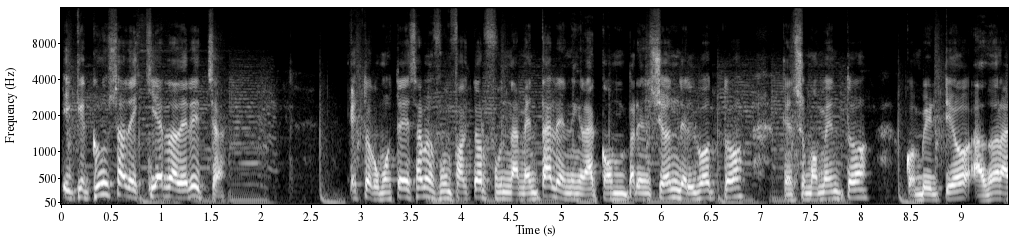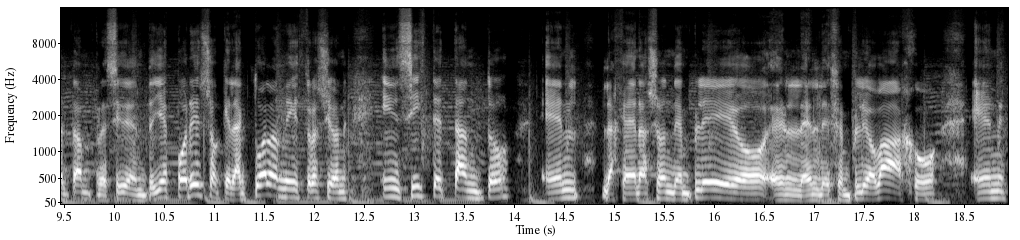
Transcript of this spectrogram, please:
y que cruza de izquierda a derecha. Esto, como ustedes saben, fue un factor fundamental en la comprensión del voto que en su momento convirtió a Donald Trump presidente. Y es por eso que la actual administración insiste tanto en la generación de empleo, en el desempleo bajo, en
